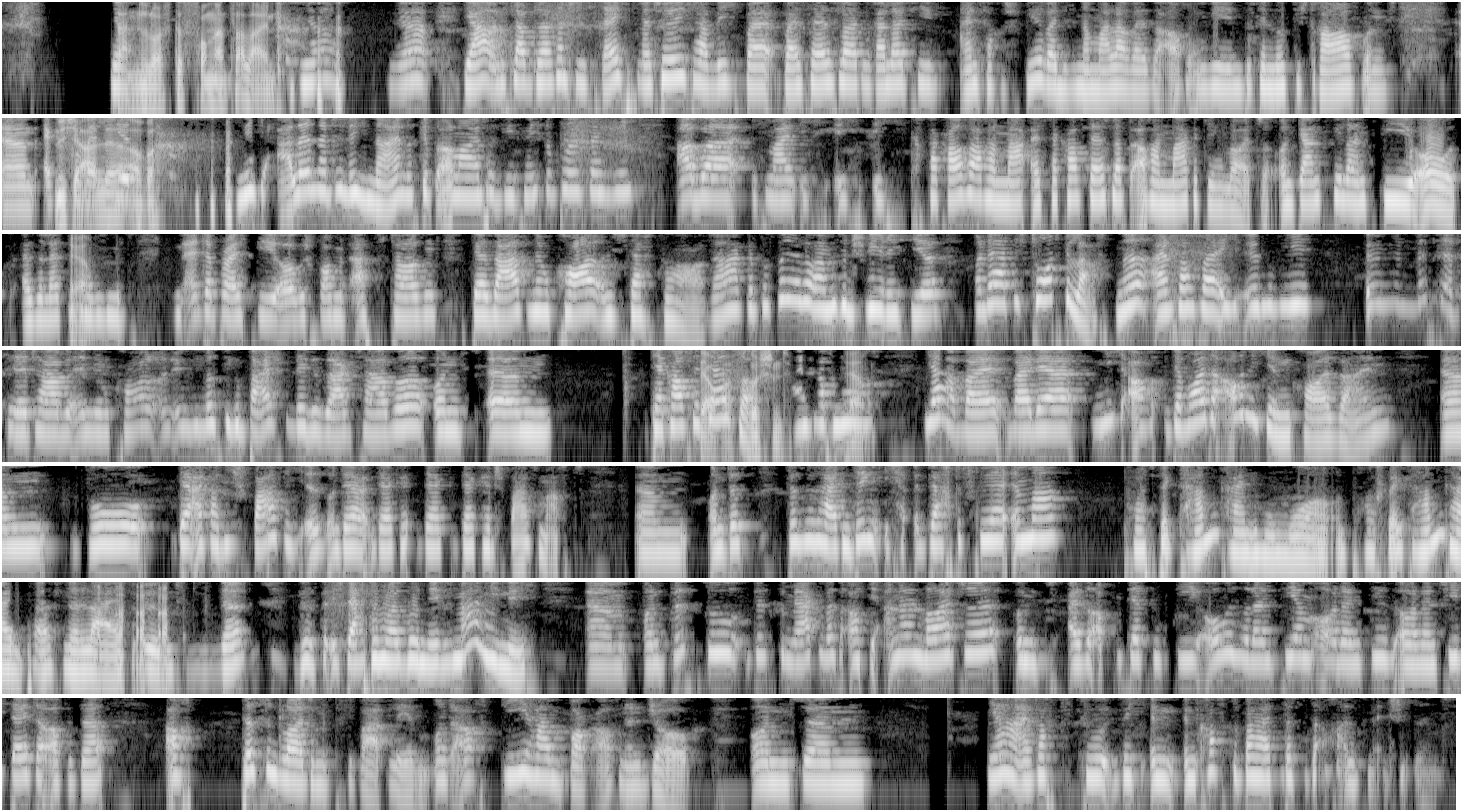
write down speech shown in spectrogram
ja. dann läuft das von ganz allein. Ja, Ja, ja, und ich glaube, du hast natürlich recht. Natürlich habe ich bei, bei Sales-Leuten relativ einfaches Spiel, weil die sind normalerweise auch irgendwie ein bisschen lustig drauf und ähm, Nicht alle, aber. Nicht alle natürlich, nein. Es gibt auch Leute, die es nicht so cool finden. Aber ich meine, ich, ich, ich verkaufe auch an Mar ich verkaufe Sales-Leute auch an Marketing-Leute und ganz viel an CEOs. Also letztens ja. habe ich mit einem Enterprise-CEO gesprochen mit 80.000. Der saß in einem Call und ich dachte so, oh, das wird jetzt aber ein bisschen schwierig hier. Und der hat sich totgelacht, ne? Einfach weil ich irgendwie irgendeinen Mist erzählt habe in dem Call und irgendwie lustige Beispiele gesagt habe und ähm, der kauft jetzt erfrischend. Einfach nur, ja. ja, weil, weil der nicht auch, der wollte auch nicht in einem Call sein, ähm, wo der einfach nicht spaßig ist und der, der, der, der keinen Spaß macht. Ähm, und das, das ist halt ein Ding. Ich dachte früher immer, Prospects haben keinen Humor und Prospects haben kein Personal Life irgendwie. Ne? Das, ich dachte immer so, nee, das machen die nicht. Ähm, und das zu, das zu merken, dass auch die anderen Leute und also ob das jetzt ein CEO ist oder ein CMO oder ein CSO oder ein Chief Data Officer, auch das sind Leute mit Privatleben und auch die haben Bock auf einen Joke. Und ähm, ja, einfach zu, sich im, im Kopf zu behalten, dass es auch alles Menschen sind.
